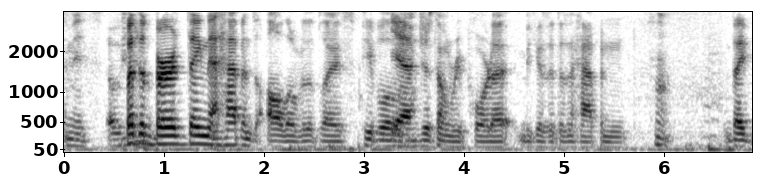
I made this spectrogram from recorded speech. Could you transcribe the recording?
I mean, it's ocean. But the bird thing that happens all over the place. People Yeah. just don't report it because it doesn't happen. Huh. Like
